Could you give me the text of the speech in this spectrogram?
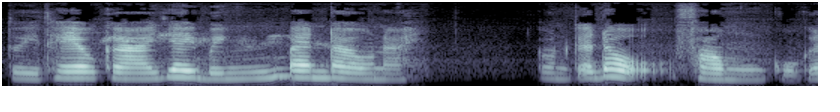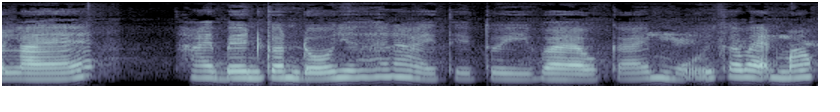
tùy theo cái dây bính ban đầu này. Còn cái độ phòng của cái lá, hai bên cân đối như thế này thì tùy vào cái mũi các bạn móc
